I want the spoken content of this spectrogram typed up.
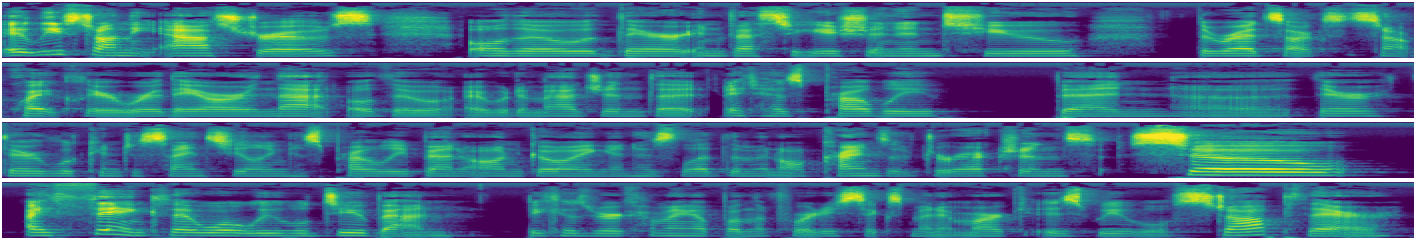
at least on the Astros, although their investigation into the Red Sox, it's not quite clear where they are in that, although I would imagine that it has probably been uh, their their look into sign stealing has probably been ongoing and has led them in all kinds of directions. So I think that what we will do, Ben, because we're coming up on the 46 minute mark, is we will stop there.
